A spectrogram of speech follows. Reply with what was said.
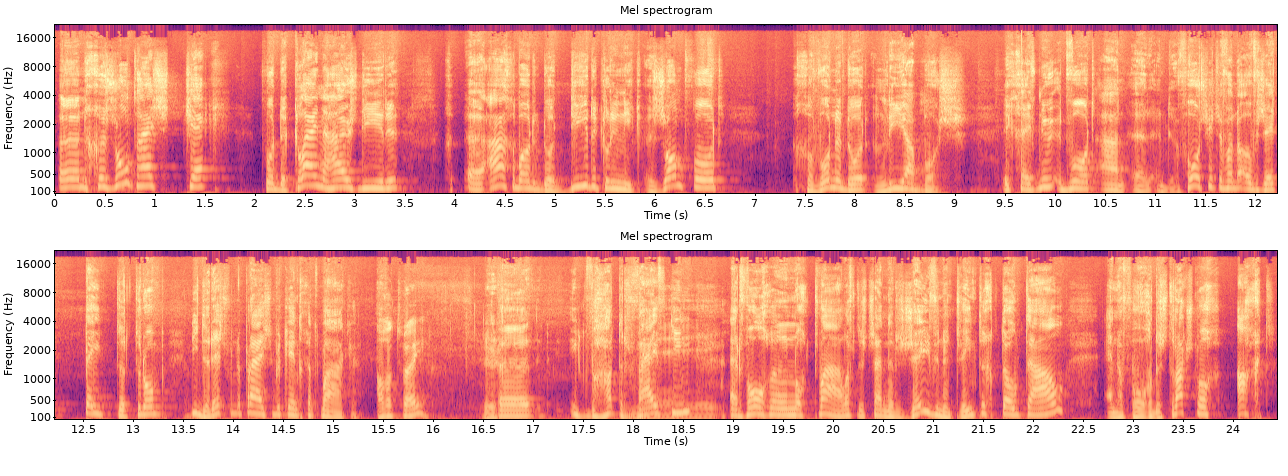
Een gezondheidscheck voor de kleine huisdieren. eh, aangeboden door Dierenkliniek Zandvoort. Gewonnen door Lia Bos. Ik geef nu het woord aan eh, de voorzitter van de OVZ, Peter Tromp... die de rest van de prijzen bekend gaat maken. Alle twee? Eh, ik had er 15. Er volgen er nog 12. Dus zijn er 27 totaal. En dan volgen er straks nog 8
